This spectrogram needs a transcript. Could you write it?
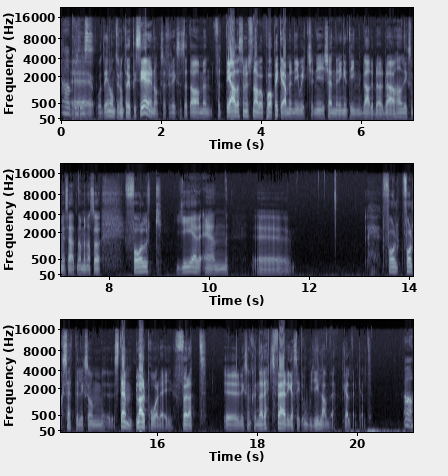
Ja. Eh, och det är någonting de tar upp i serien också för liksom så att, ja men, för det är alla som är snabba och påpekar, ja men ni Witcher, ni känner ingenting, bla bla bla, och han liksom är såhär att, nej men alltså, folk ger en eh, folk, folk sätter liksom stämplar på dig för att eh, liksom kunna rättfärdiga sitt ogillande helt enkelt. Ja,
